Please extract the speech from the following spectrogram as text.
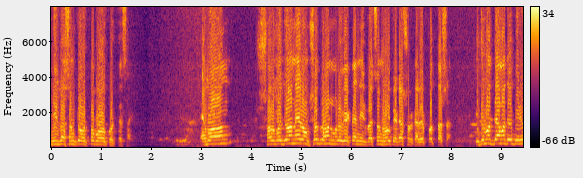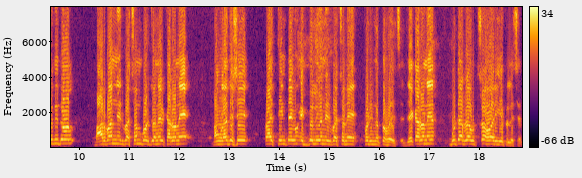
নির্বাচনকে অর্থবহ করতে চায়। এবং সর্বজনের অংশগ্রহণমূলক একটা নির্বাচন হোক, এটা সরকারের প্রত্যাশা। ইতিমধ্যে আমাদের বিরোধী দল বারবার নির্বাচন বর্জনের কারণে বাংলাদেশে প্রায় তিনটা তিনটে একদলীয় নির্বাচনে পরিণত হয়েছে। যে কারণে ভোটাররা উৎসাহ হারিয়ে ফেলেছেন।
